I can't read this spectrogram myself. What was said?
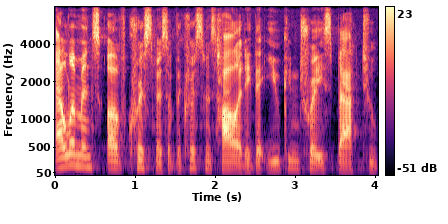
elements of Christmas, of the Christmas holiday, that you can trace back to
